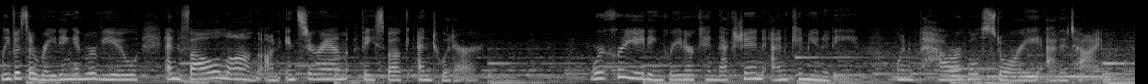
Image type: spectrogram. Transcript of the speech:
leave us a rating and review, and follow along on Instagram, Facebook, and Twitter. We're creating greater connection and community, one powerful story at a time.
